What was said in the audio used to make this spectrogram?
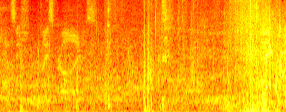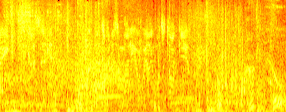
39,95. Nice prize. Hey, Crane, got a second? What, next to somebody who really wants to talk to you? Huh? Who?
